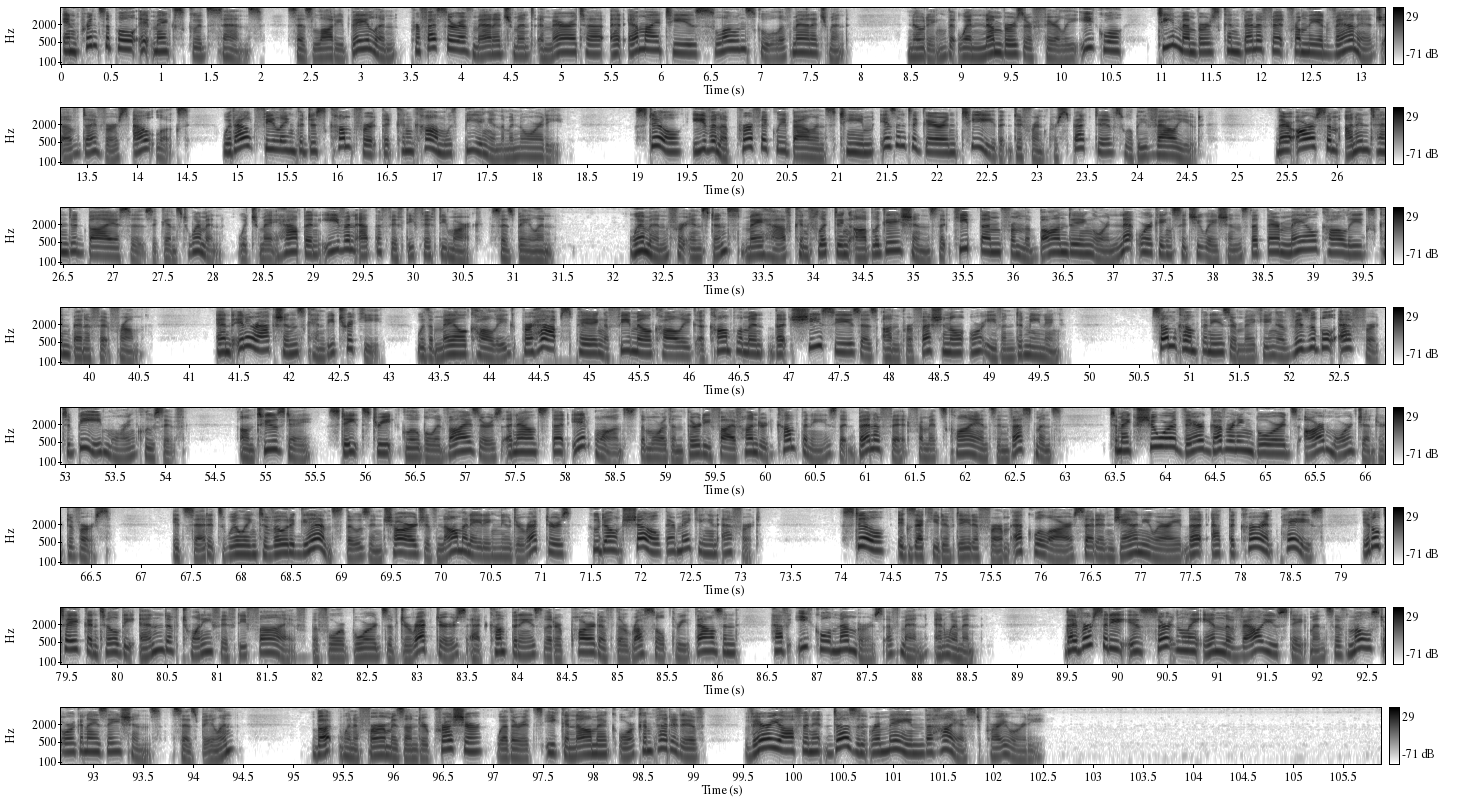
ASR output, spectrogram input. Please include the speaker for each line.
Speaker 1: In principle, it makes good sense, says Lotte Bailyn, professor of management emerita at MIT's Sloan School of Management, noting that when numbers are fairly equal, team members can benefit from the advantage of diverse outlooks without feeling the discomfort that can come with being in the minority. Still, even a perfectly balanced team isn't a guarantee that different perspectives will be valued. There are some unintended biases against women, which may happen even at the 50 50 mark, says Bailyn. Women, for instance, may have conflicting obligations that keep them from the bonding or networking situations that their male colleagues can benefit from. And interactions can be tricky, with a male colleague perhaps paying a female colleague a compliment that she sees as unprofessional or even demeaning. Some companies are making a visible effort to be more inclusive. On Tuesday, State Street Global Advisors announced that it wants the more than 3,500 companies that benefit from its clients' investments to make sure their governing boards are more gender diverse. It said it's willing to vote against those in charge of nominating new directors who don't show they're making an effort. Still, executive data firm Equilar said in January that at the current pace, It'll take until the end of 2055 before boards of directors at companies that are part of the Russell 3000 have equal numbers of men and women. Diversity is certainly in the value statements of most organizations, says Bailyn. But when a firm is under pressure, whether it's economic or competitive, very often it doesn't remain the highest priority.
